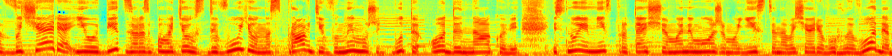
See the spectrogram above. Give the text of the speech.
вечеря і обід зараз багатьох здивую. Насправді вони можуть бути одинакові. Існує міф про те, що ми не можемо їсти на вечерю вуглеводи,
